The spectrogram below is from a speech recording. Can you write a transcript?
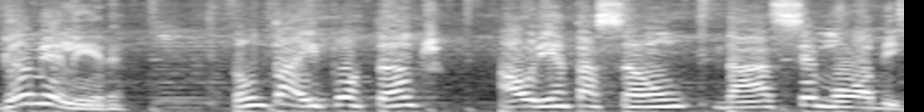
Gameleira. Então tá aí, portanto, a orientação da CEMOB.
